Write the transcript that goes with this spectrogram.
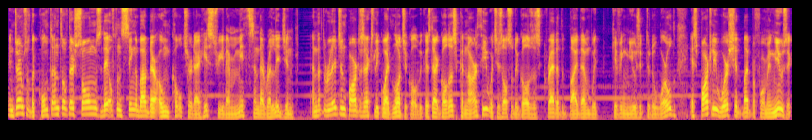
In terms of the content of their songs, they often sing about their own culture, their history, their myths and their religion, and that religion part is actually quite logical, because their goddess Khenarthi, which is also the goddess credited by them with giving music to the world, is partly worshipped by performing music.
